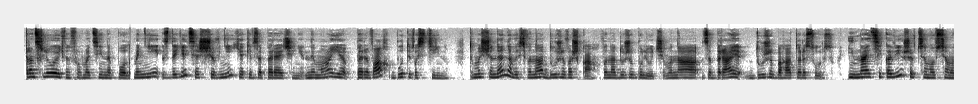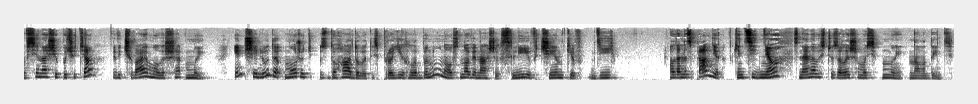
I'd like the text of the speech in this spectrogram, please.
транслюють в інформаційне поле. Мені здається, що в ній, як і в запереченні, немає переваг бути постійно, тому що ненависть вона дуже важка, вона дуже болюча, вона забирає дуже багато ресурсу. І найцікавіше в цьому всьому всі наші почуття відчуваємо лише ми. Інші люди можуть здогадуватись про їх глибину на основі наших слів, вчинків, дій. Але насправді в кінці дня з ненавистю залишимось ми наодинці.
